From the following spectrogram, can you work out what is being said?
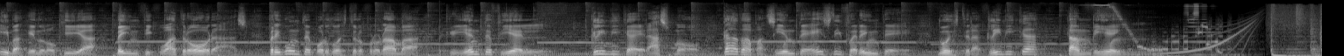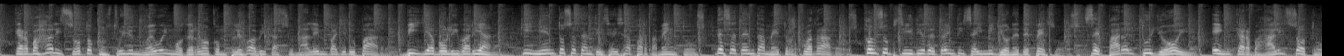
Imagenología 24 horas. Pregunte por nuestro programa Cliente Fiel. Clínica Erasmo. Cada paciente es diferente. Nuestra clínica también. Carvajal y Soto construye un nuevo y moderno complejo habitacional en Valledupar, Villa Bolivariana, 576 apartamentos de 70 metros cuadrados, con subsidio de 36 millones de pesos. Separa el tuyo hoy en Carvajal y Soto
